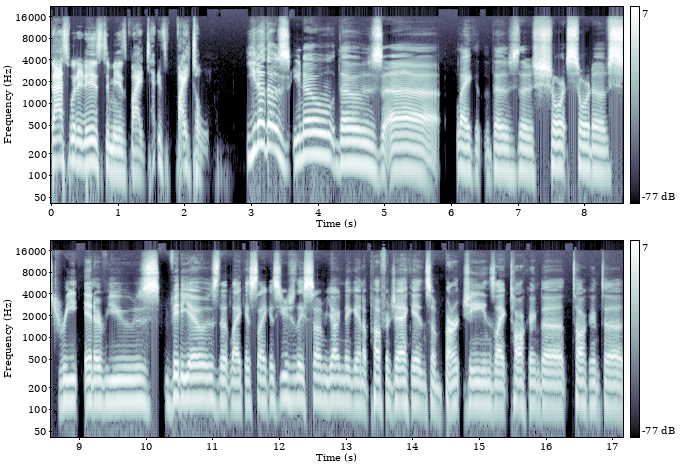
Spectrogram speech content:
That's what it is to me. Is vit. It's vital. you know those you know those uh like those those short sort of street interviews videos that like it's like it's usually some young nigga in a puffer jacket and some burnt jeans like talking to talking to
